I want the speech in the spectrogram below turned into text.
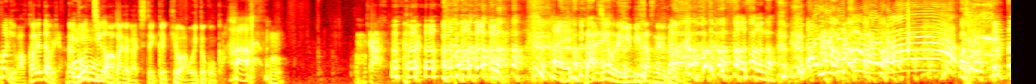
ぱり別れたわけじゃん。だからどっちが別れたかちょっと一回今日は置いとこうか、はあ、あ。はい。ラジオで指さすのよそうそうなんです。あ、いう YouTube があるから。えっと、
